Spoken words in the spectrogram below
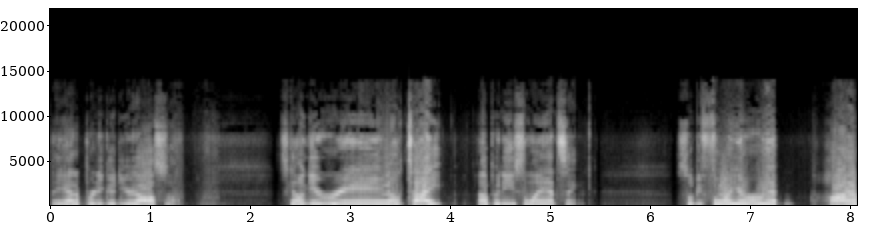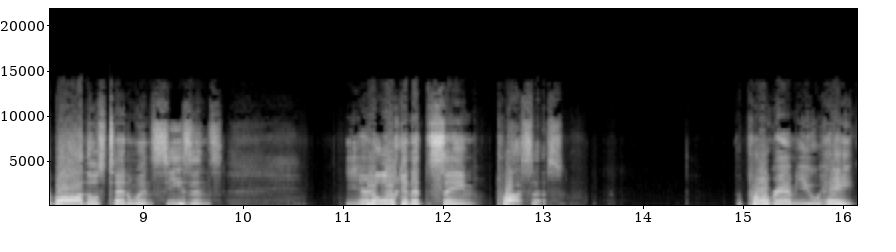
they had a pretty good year also. It's going to get real tight up in East Lansing. So before you rip Harbaugh on those 10 win seasons, you're looking at the same process. The program you hate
